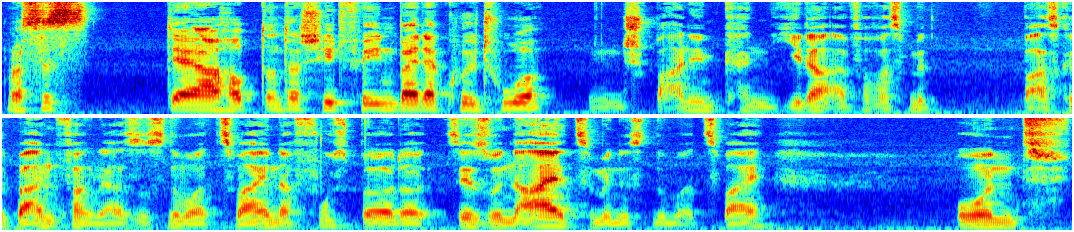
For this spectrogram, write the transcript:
Was ist der Hauptunterschied für ihn bei der Kultur? In Spanien kann jeder einfach was mit Basketball anfangen. Da ist es Nummer zwei nach Fußball oder saisonal zumindest Nummer zwei. Und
